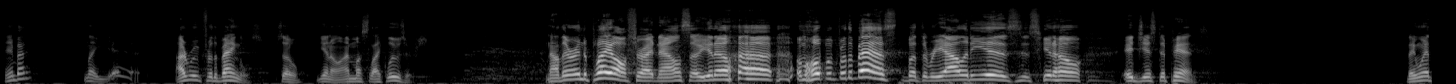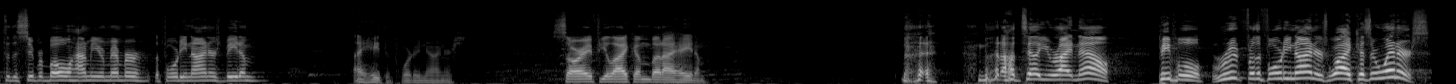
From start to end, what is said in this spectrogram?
Anybody? Like, yeah. I root for the Bengals, so, you know, I must like losers. Now they're in the playoffs right now, so you know I'm hoping for the best. But the reality is, is you know, it just depends. They went to the Super Bowl. How many remember the 49ers beat them? I hate the 49ers. Sorry if you like them, but I hate them. but I'll tell you right now, people root for the 49ers. Why? Because they're winners.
